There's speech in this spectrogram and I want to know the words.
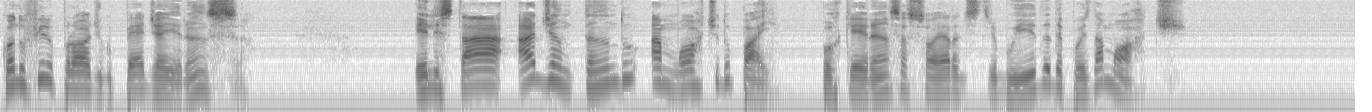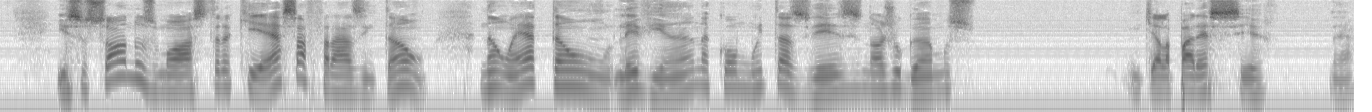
Quando o filho pródigo pede a herança, ele está adiantando a morte do pai, porque a herança só era distribuída depois da morte. Isso só nos mostra que essa frase, então, não é tão leviana como muitas vezes nós julgamos em que ela parece ser. Né?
